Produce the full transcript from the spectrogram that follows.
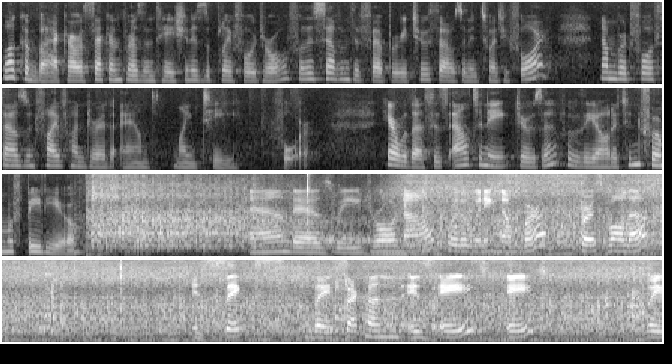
Welcome back. Our second presentation is the Play 4 Draw for the 7th of February 2024, numbered 4594. Here with us is Altanique Joseph of the auditing firm of BDO. And as we draw now for the winning number, first ball up is 6, the second is 8, 8, the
